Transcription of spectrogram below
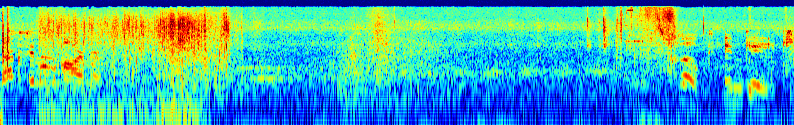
Maximum armor. Cloak engaged.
